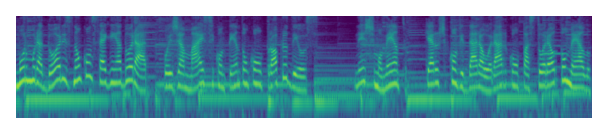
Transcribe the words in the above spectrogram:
Murmuradores não conseguem adorar, pois jamais se contentam com o próprio Deus. Neste momento, quero te convidar a orar com o pastor Elton Melo,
